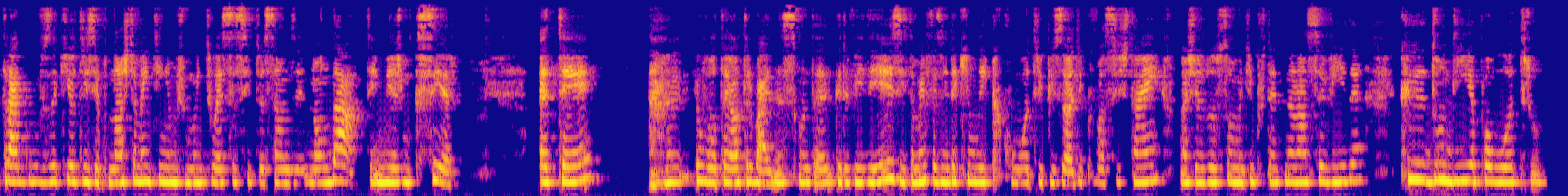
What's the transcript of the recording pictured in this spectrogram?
Trago-vos aqui outro exemplo. Nós também tínhamos muito essa situação de não dá, tem mesmo que ser. Até eu voltei ao trabalho na segunda gravidez e também fazendo aqui um link com outro episódio que vocês têm. Nós temos uma pessoa muito importante na nossa vida que de um dia para o outro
